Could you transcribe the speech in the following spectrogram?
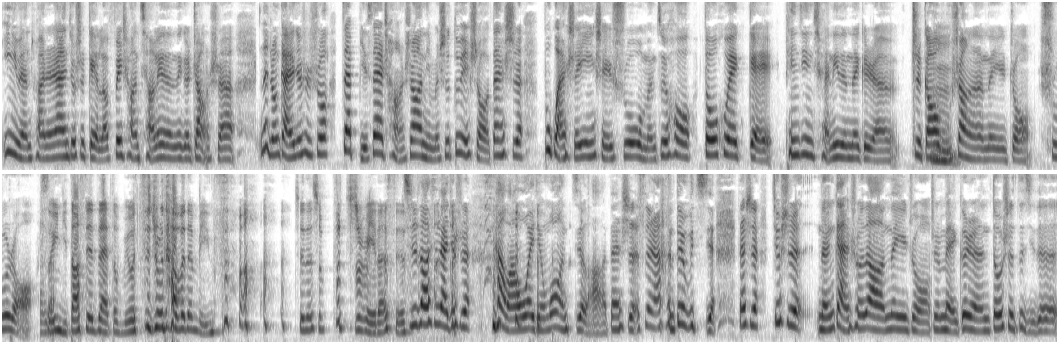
应援团仍然就是给了非常强烈的那个掌声，那种感觉就是说在比赛场上你们是对手，但是不管谁赢谁输，我们最后都会给拼尽全力的那个人至高无上的那一种殊荣。所以你到现在都没有记住他们的名字吗？真的是不知名的学校。其实到现在就是看完我已经忘记了啊，但是虽然很对不起，但是就是能感受到那一种，就是每个人都是自己的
